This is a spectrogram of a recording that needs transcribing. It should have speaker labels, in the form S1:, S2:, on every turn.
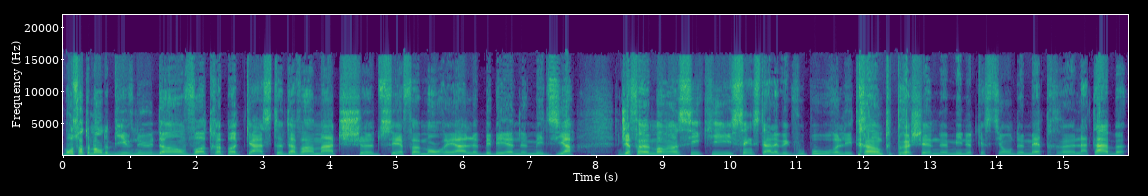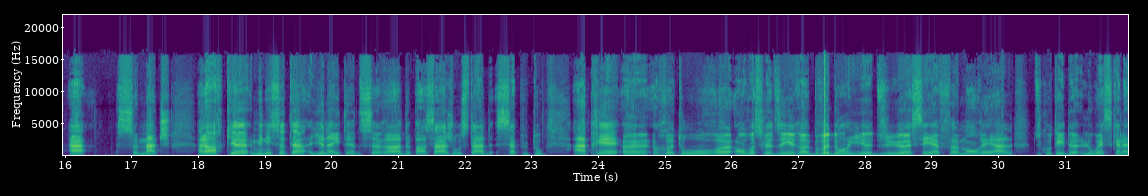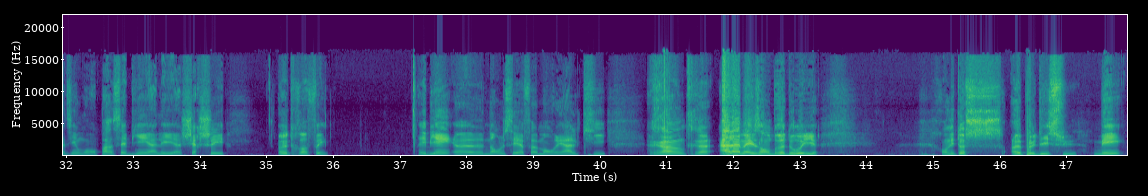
S1: Bonsoir tout le monde, bienvenue dans votre podcast d'avant-match euh, du CF Montréal BBN Média. Jeff Morancy qui s'installe avec vous pour les 30 prochaines minutes. Question de mettre euh, la table à ce match alors que Minnesota United sera de passage au stade Saputo. Après un retour, euh, on va se le dire, bredouille du euh, CF Montréal, du côté de l'Ouest canadien, où on pensait bien aller euh, chercher un trophée. Eh bien, non, le CF Montréal qui rentre à la maison bredouille. On est tous un peu déçus, mais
